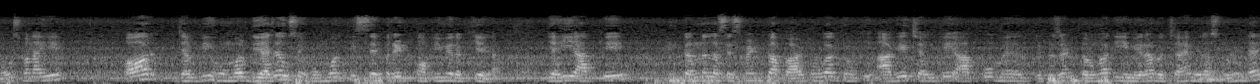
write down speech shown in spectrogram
नोट्स बनाइए और जब भी होमवर्क दिया जाए, उसे होमवर्क की सेपरेट कॉपी में रखिएगा। यही आपके इंटरनल असेसमेंट का पार्ट होगा, क्योंकि आगे चल के आपको मैं रिप्रेजेंट करूँगा कि ये मेरा बच्चा है, मेरा स्टूडेंट है,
